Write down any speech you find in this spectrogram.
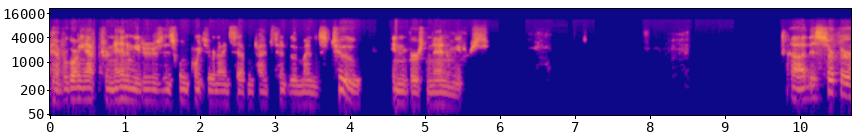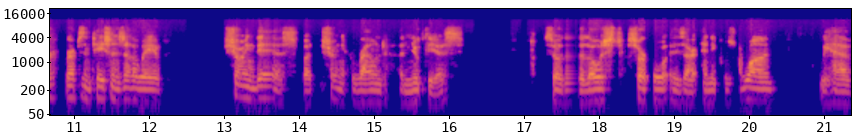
And if we're going after nanometers, is 1.097 times 10 to the minus 2 inverse nanometers. Uh, this circular representation is another way of showing this, but showing it around a nucleus. So the, the lowest circle is our n equals 1. We have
